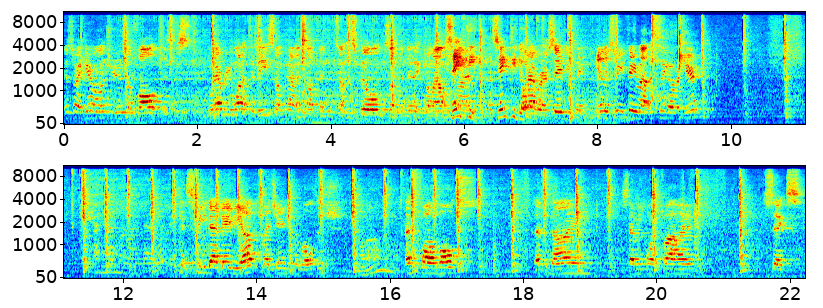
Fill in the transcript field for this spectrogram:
This right here will introduce a fault. This is whatever you want it to be, some kind of something, something spilled, something didn't come out. Safety, time. a safety door. Whatever, a safety thing. The other sweet thing about this thing over here, you can speed that baby up by changing the voltage. Oh. That's 12 volts. That's 9, 7.5, 6.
